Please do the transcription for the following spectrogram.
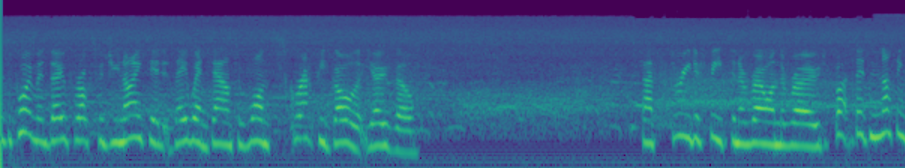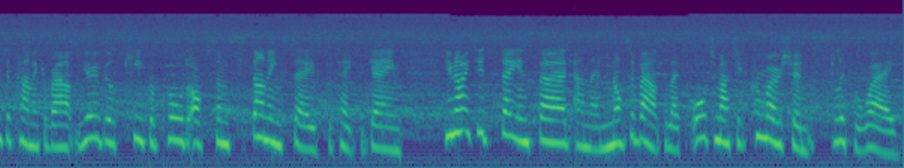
Disappointment though for Oxford United, they went down to one scrappy goal at Yeovil. That's three defeats in a row on the road, but there's nothing to panic about. Yeovil's keeper pulled off some stunning saves to take the game. United stay in third and they're not about to let automatic promotion slip away.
